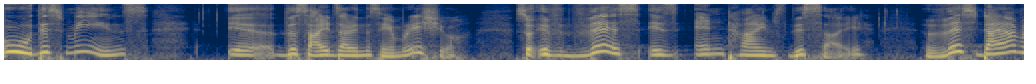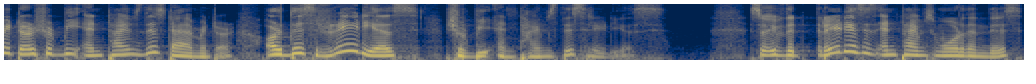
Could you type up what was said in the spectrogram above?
Ooh, this means uh, the sides are in the same ratio. So if this is n times this side, this diameter should be n times this diameter, or this radius should be n times this radius. So if the radius is n times more than this,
